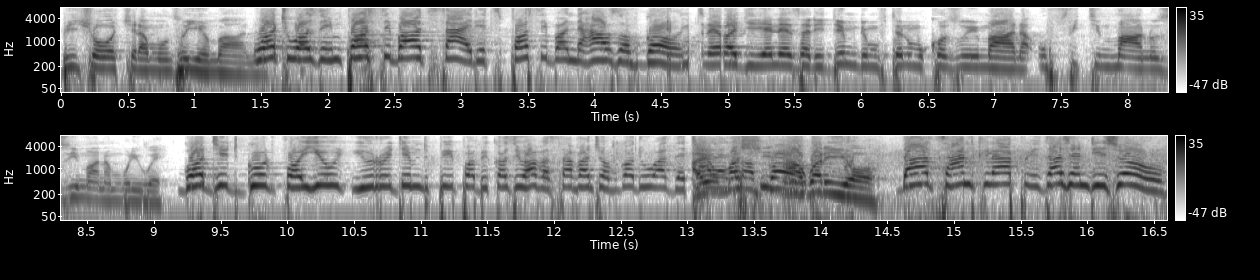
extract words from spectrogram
bishobokera mu nzu y'imana What was impossible outside, it's possible in the house of God. imana yabagiriye neza redeemed mufite n'umukozi w'imana ufite impano z'imana muri we God did good for you. You redeemed people because you have a servant of God who has the talents of ntabwo God. ariyo That hand clap, it doesn't deserve.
